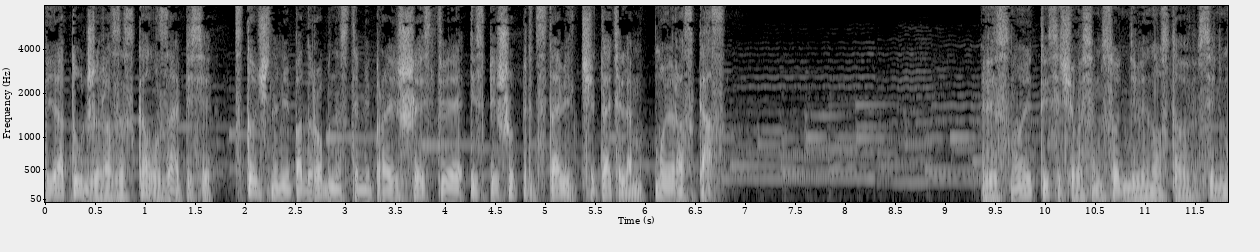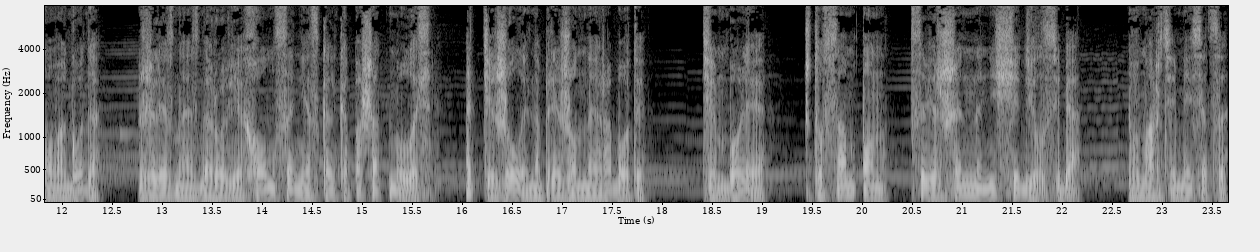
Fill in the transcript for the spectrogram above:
я тут же разыскал записи с точными подробностями происшествия и спешу представить читателям мой рассказ. Весной 1897 года Железное здоровье Холмса несколько пошатнулось от тяжелой напряженной работы. Тем более, что сам он совершенно не щадил себя. В марте месяце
